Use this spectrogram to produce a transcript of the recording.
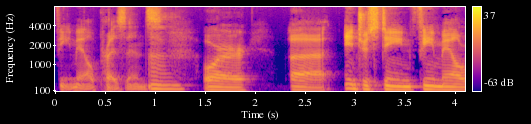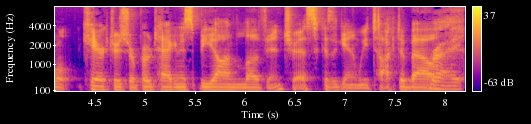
female presence or uh, interesting female characters or protagonists beyond love interest. Because again, we talked about Right.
